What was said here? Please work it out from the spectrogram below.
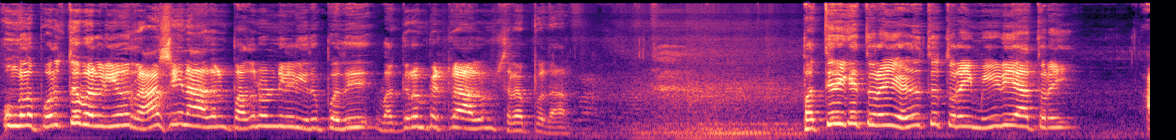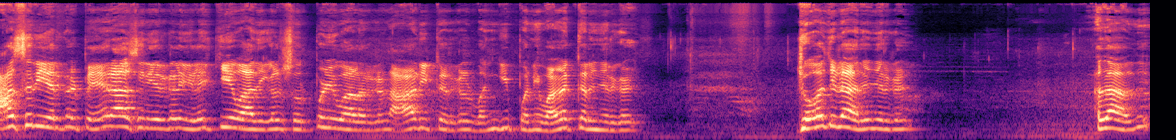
உங்களை பொறுத்தவரையிலையும் ராசிநாதன் பதினொன்றில் இருப்பது வக்ரம் பெற்றாலும் சிறப்பு தான் பத்திரிகைத்துறை எழுத்துத்துறை மீடியாத்துறை ஆசிரியர்கள் பேராசிரியர்கள் இலக்கியவாதிகள் சொற்பொழிவாளர்கள் ஆடிட்டர்கள் வங்கி பணி வழக்கறிஞர்கள் ஜோதிட அறிஞர்கள். அதாவது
